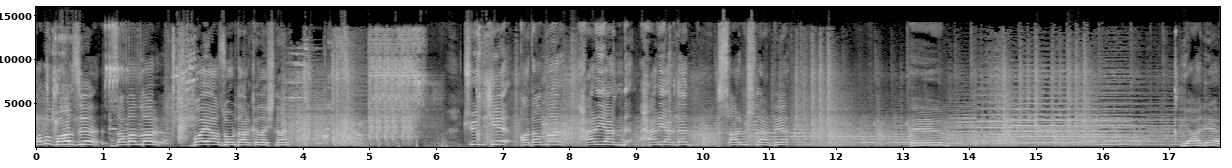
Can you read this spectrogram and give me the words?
ama bazı zamanlar bayağı zordu arkadaşlar. Çünkü adamlar her yerde her yerden sarmışlardı. Ee, yani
